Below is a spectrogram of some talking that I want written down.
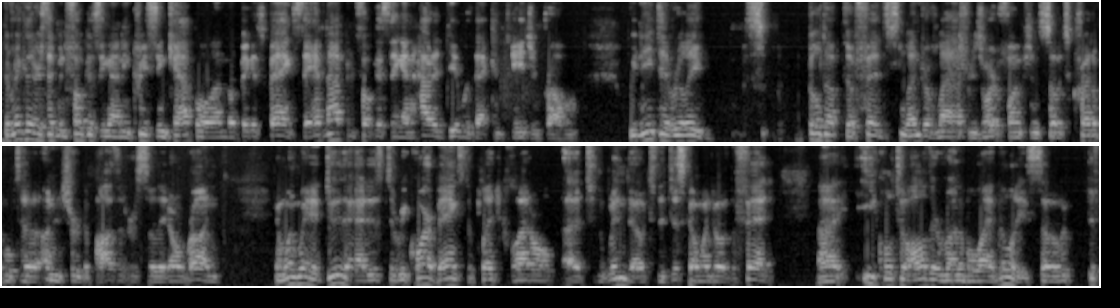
The regulators have been focusing on increasing capital on the biggest banks. They have not been focusing on how to deal with that contagion problem. We need to really build up the Fed's lender of last resort function so it's credible to uninsured depositors so they don't run. And one way to do that is to require banks to pledge collateral uh, to the window, to the discount window of the Fed, uh, equal to all their runnable liabilities. So if,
